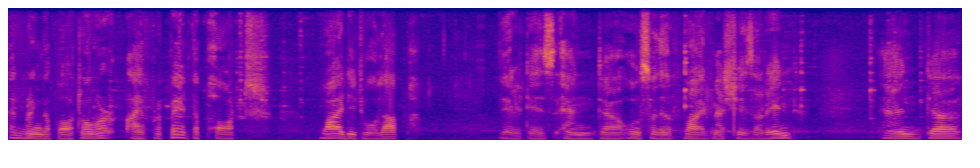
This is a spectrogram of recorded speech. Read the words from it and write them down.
and bring the pot over. I've prepared the pot, wired it all up, there it is. And uh, also the wired meshes are in. And uh,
